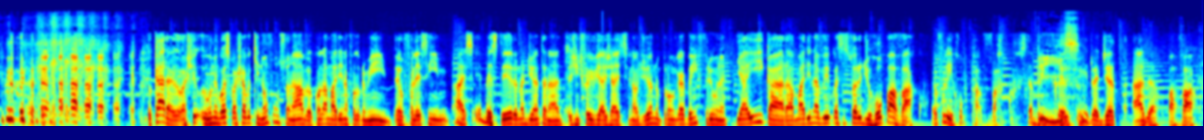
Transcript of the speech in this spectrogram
Cara, eu achei um negócio que eu achava que não funcionava. Quando a Marina falou pra mim, eu falei assim: ah, isso aí é besteira, não adianta nada. A gente foi viajar esse final de ano pra um lugar bem frio, né? E aí, cara, a Marina veio com essa história de roupa a vácuo. Aí eu falei: roupa a vácuo? Você tá brincando? isso? Aí não adianta nada, roupa a vácuo.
